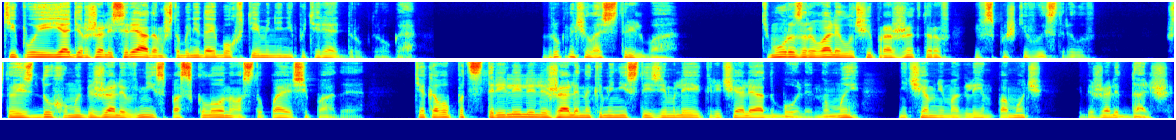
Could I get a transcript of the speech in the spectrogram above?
Типу и я держались рядом, чтобы, не дай бог, в темени не потерять друг друга. Вдруг началась стрельба. Тьму разрывали лучи прожекторов и вспышки выстрелов. Что есть духу, мы бежали вниз по склону, оступаясь и падая. Те, кого подстрелили, лежали на каменистой земле и кричали от боли, но мы ничем не могли им помочь и бежали дальше,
